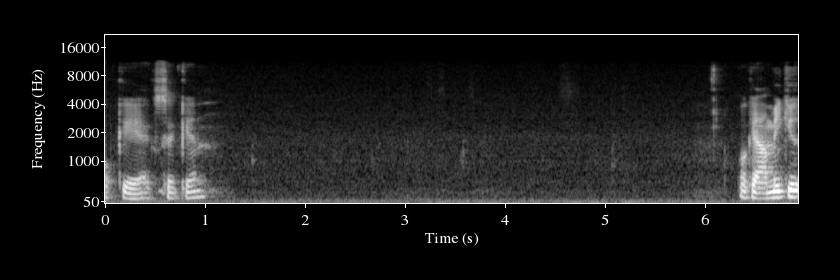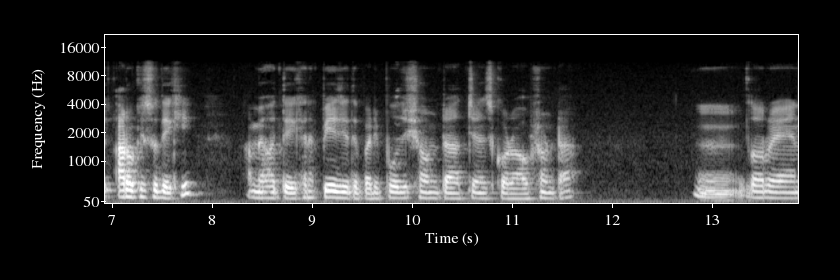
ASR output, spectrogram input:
ওকে, এক সেকেন্ড ওকে আমি কি আরও কিছু দেখি? আমি হয়তো এখানে পেয়ে যেতে পারি। পজিশনটা চেঞ্জ করা অপশনটা ধরেন,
